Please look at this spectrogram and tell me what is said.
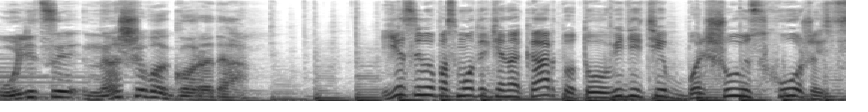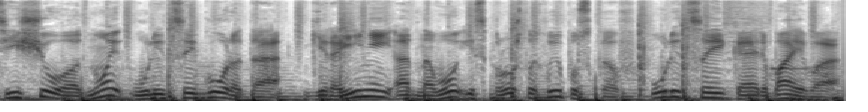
Улицы нашего города. Если вы посмотрите на карту, то увидите большую схожесть с еще одной улицей города, героиней одного из прошлых выпусков, улицей Каирбаева.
